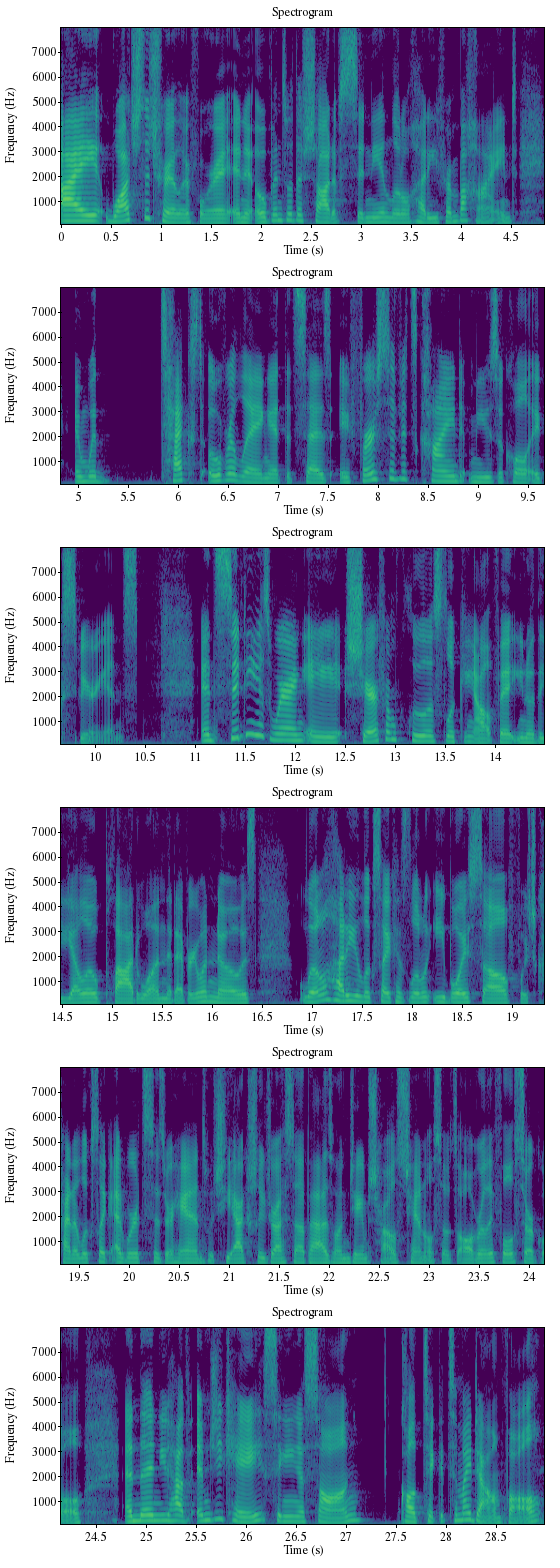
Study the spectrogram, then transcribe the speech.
I watched the trailer for it, and it opens with a shot of Sydney and Little Huddy from behind, and with text overlaying it that says, a first of its kind musical experience. And Sydney is wearing a Cher from Clueless looking outfit, you know, the yellow plaid one that everyone knows. Little Huddy looks like his little e boy self, which kind of looks like Edward Scissorhands, which he actually dressed up as on James Charles' channel. So it's all really full circle. And then you have MGK singing a song called Ticket to My Downfall.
